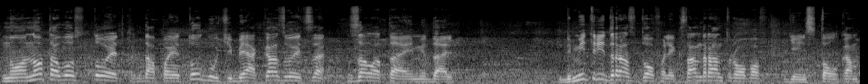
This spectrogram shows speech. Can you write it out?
но оно того стоит, когда по итогу у тебя оказывается золотая медаль. Дмитрий Дроздов, Александр Антропов. День с толком.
